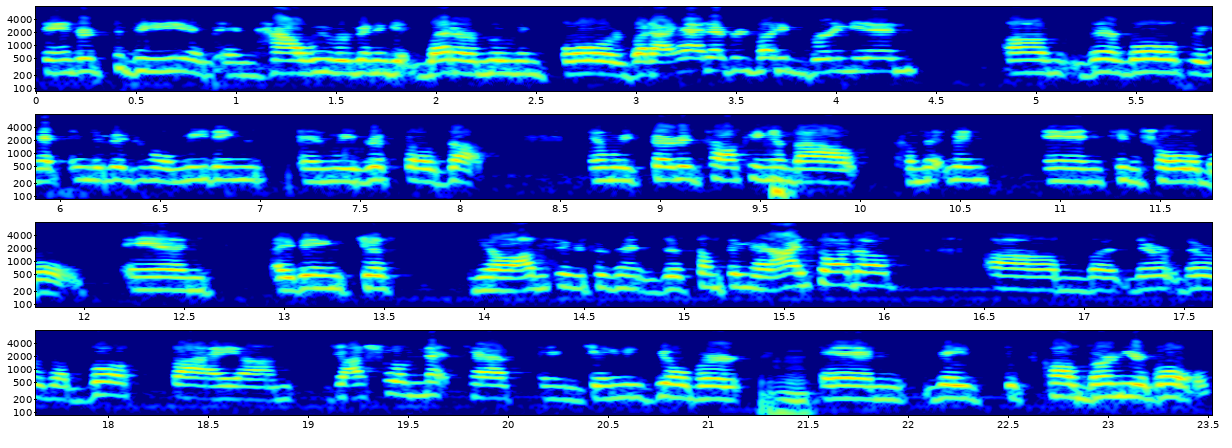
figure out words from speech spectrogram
standard to be and, and how we were going to get better moving forward. But I had everybody bring in um, their goals. We had individual meetings, and we ripped those up, and we started talking about commitments and controllables. And I think just, you know, obviously this isn't just something that I thought of, um, but there, there was a book by um, Joshua Medcalf and Jamie Gilbert, mm-hmm. and they it's called Burn Your Goals.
